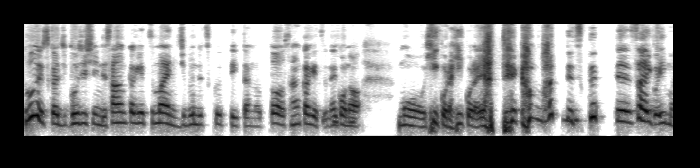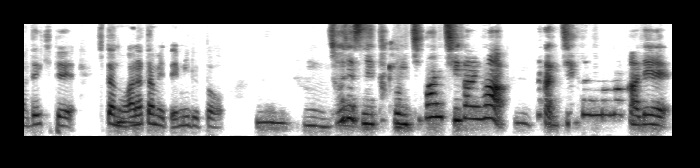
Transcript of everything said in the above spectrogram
どうですか？ご自身で3ヶ月前に自分で作っていたのと、3ヶ月ね、この、もう、ひこらひこらやって、頑張って作って、最後今できてきたのを改めて見ると。うん、うん、そうですね。多分一番違いは、なんか自分の中で、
